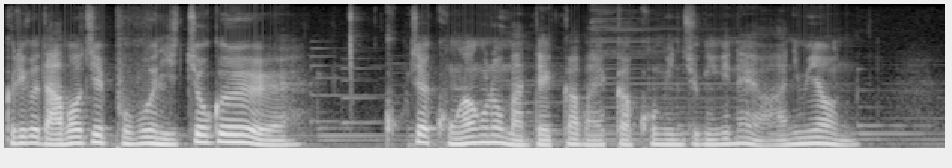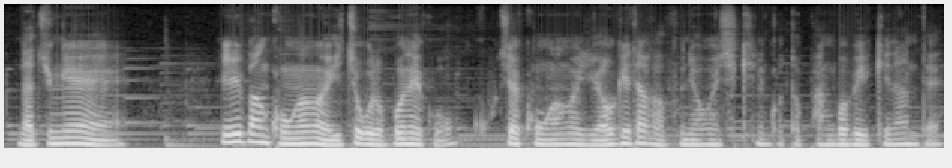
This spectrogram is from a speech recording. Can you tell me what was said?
그리고 나머지 부분 이쪽을 국제공항으로 만들까 말까 고민 중이긴 해요. 아니면 나중에 일반 공항을 이쪽으로 보내고 국제공항을 여기다가 운영을 시키는 것도 방법이 있긴 한데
